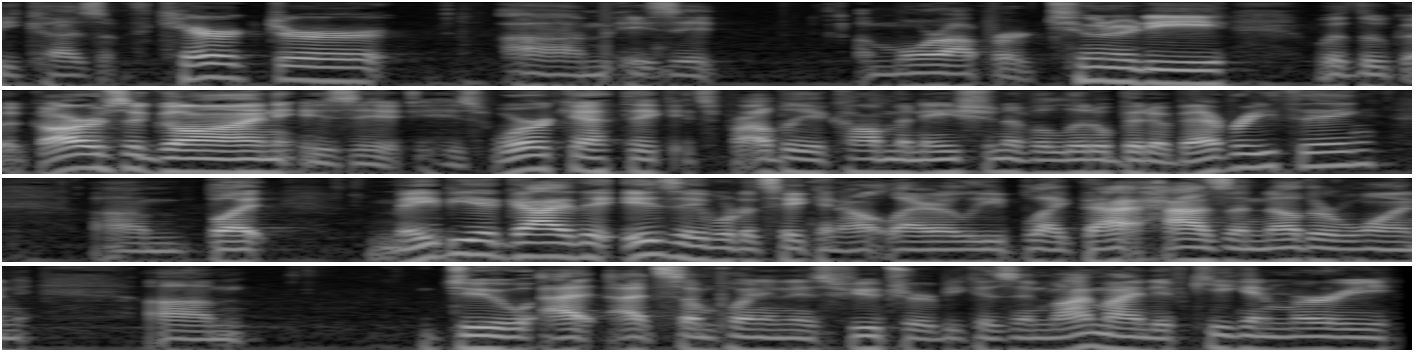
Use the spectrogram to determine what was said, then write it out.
because of the character? Um, is it a more opportunity with Luka Garza gone? Is it his work ethic? It's probably a combination of a little bit of everything. Um, but maybe a guy that is able to take an outlier leap like that has another one um, do at, at some point in his future. Because in my mind, if Keegan Murray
